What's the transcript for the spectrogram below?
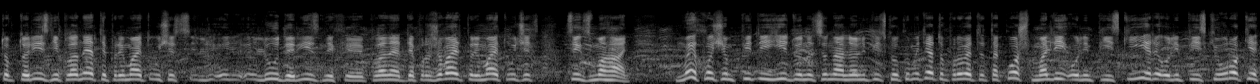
тобто різні планети приймають участь, лю- люди різних планет, де проживають, приймають участь в цих змагань. Ми хочемо під егідою Національного олімпійського комітету провести також малі Олімпійські ігри, олімпійські уроки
